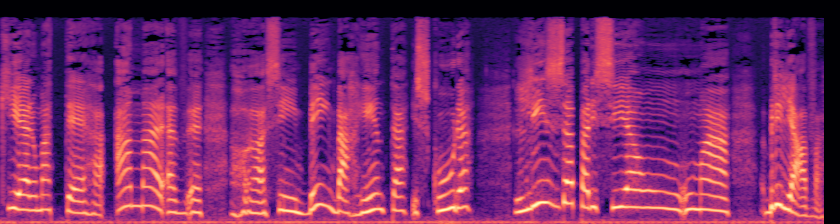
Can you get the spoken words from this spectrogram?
que era uma terra amar, é, assim, bem barrenta, escura, lisa, parecia um, uma. brilhava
